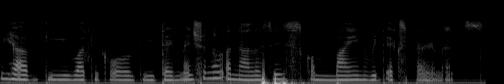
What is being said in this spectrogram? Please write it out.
we have the what we call the dimensional analysis combined with experiments.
